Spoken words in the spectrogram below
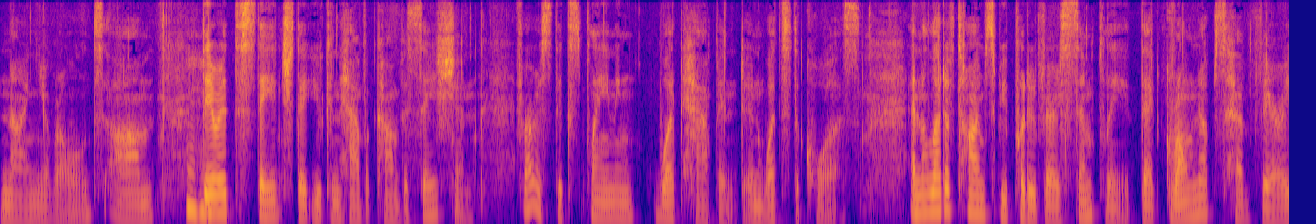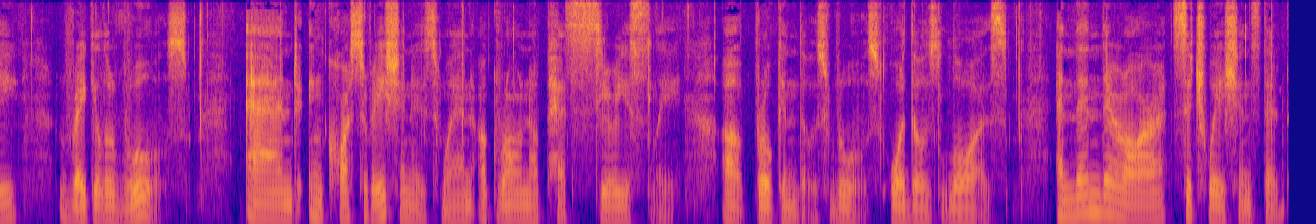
nine year olds, um, mm-hmm. they're at the stage that you can have a conversation. First, explaining what happened and what's the cause. And a lot of times we put it very simply that grown ups have very regular rules. And incarceration is when a grown up has seriously uh, broken those rules or those laws. And then there are situations that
